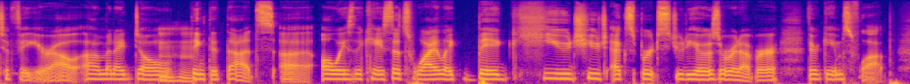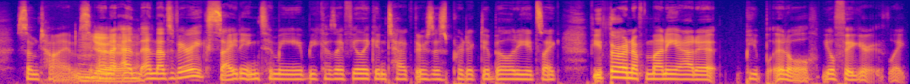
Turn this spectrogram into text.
to figure out um and i don't Mhm. think that that's uh always the case that's why like big huge huge expert studios or whatever their games flop sometimes and, Yeah. and and that's very exciting to me because i feel like in tech there's this predictability it's like if you throw enough money at it people it'll you'll figure like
